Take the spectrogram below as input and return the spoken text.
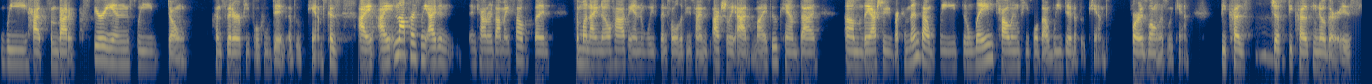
We had some bad experience. We don't consider people who did a boot camp because I, I not personally, I didn't encounter that myself, but someone I know have, and we've been told a few times actually at my boot camp that um, they actually recommend that we delay telling people that we did a boot camp for as long as we can because mm. just because you know there is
